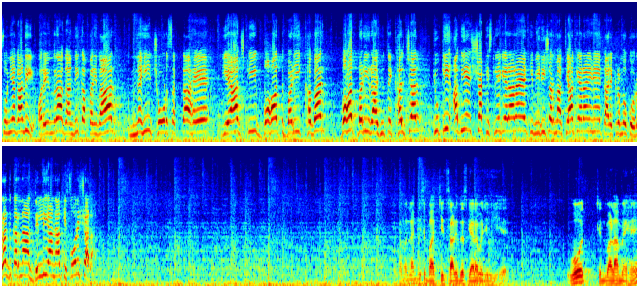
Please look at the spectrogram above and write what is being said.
सोनिया गांधी और इंदिरा गांधी का परिवार नहीं छोड़ सकता है। ये आज की बहुत बड़ी खबर। बहुत बड़ी राजनीतिक हलचल, क्योंकि अब ये शक इसलिए गहरा रहा है कि वीडी शर्मा क्या कह रहे हैं, कार्यक्रमों को रद्द करना, दिल्ली आना किशोर इशारा? कमलनाथ जी से बातचीत साढ़े दस, ग्यारह बजे हुई है। वो छिंदवाड़ा में है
